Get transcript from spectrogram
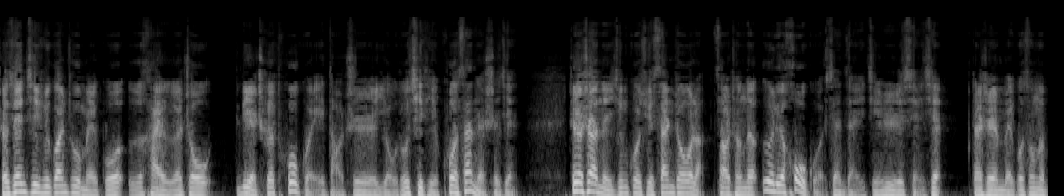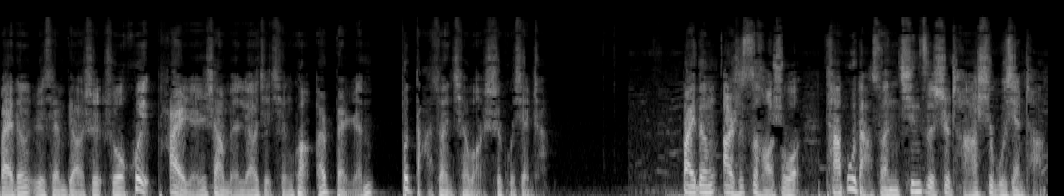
首先，继续关注美国俄亥俄州列车脱轨导致有毒气体扩散的事件。这个事儿呢，已经过去三周了，造成的恶劣后果现在已经日日显现。但是，美国总统拜登日前表示说会派人上门了解情况，而本人不打算前往事故现场。拜登二十四号说，他不打算亲自视察事故现场。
